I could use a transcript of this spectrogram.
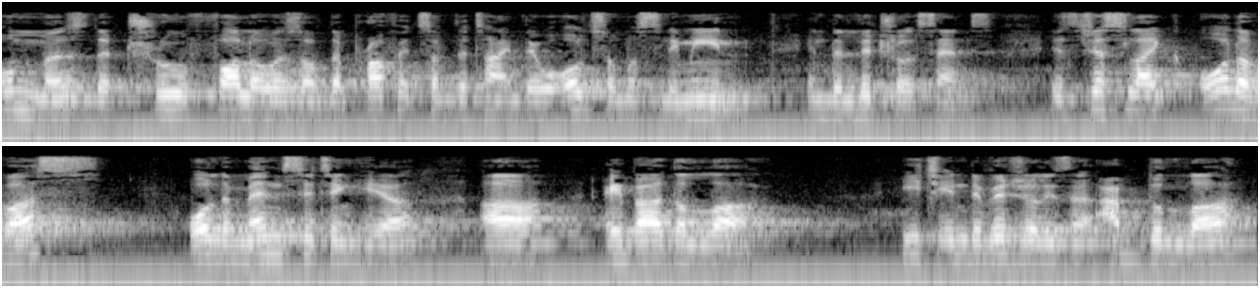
ummahs, the true followers of the prophets of the time, they were also Muslimin in the literal sense. It's just like all of us, all the men sitting here are ibadallah. Each individual is an Abdullah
